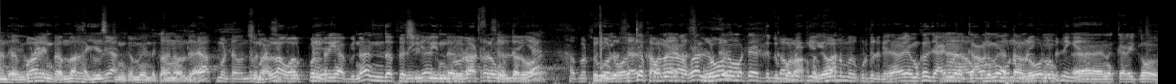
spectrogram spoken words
இந்த reward income paper highest? Income இந்த வந்து கம்பெனியில் document வந்து நல்லா ஒர்க் பண்ணுறீங்க அப்படின்னா இந்த ஃபெசிலிட்டி இந்த ரிவார்ட்ஸில் உங்களுக்கு. தருவாங்க நீங்கள் ஒர்க் பண்ணா கூட லோனை மட்டும் எடுத்துகிட்டு போகலாம் phone number கொடுத்துருக்கேன். நிறைய மக்கள் ஜாயின் பண்ண காரணமே அதான் லோன் எனக்கு கிடைக்கும்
